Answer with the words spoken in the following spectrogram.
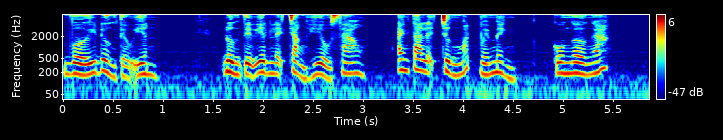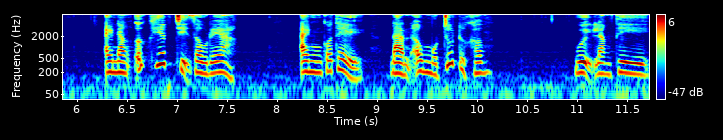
với Đường Tiểu Yên. Đường Tiểu Yên lại chẳng hiểu sao anh ta lại trừng mắt với mình. Cô ngơ ngác. Anh đang ức hiếp chị dâu đấy à? Anh có thể đàn ông một chút được không? Ngụy Lăng Thi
